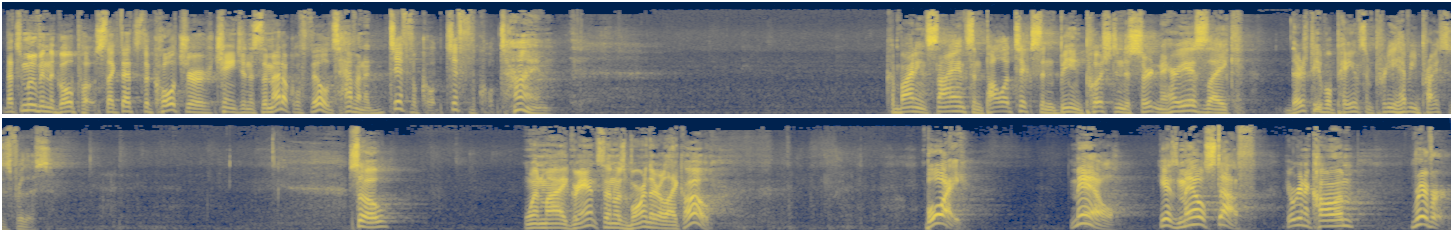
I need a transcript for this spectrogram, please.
that's moving the goalposts. Like, that's the culture changing this. The medical field's having a difficult, difficult time. Combining science and politics and being pushed into certain areas, like, there's people paying some pretty heavy prices for this. So, when my grandson was born, they were like, oh, boy, Male. He has male stuff. We're going to call him River.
